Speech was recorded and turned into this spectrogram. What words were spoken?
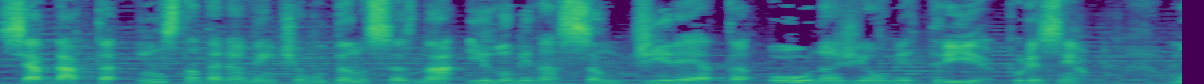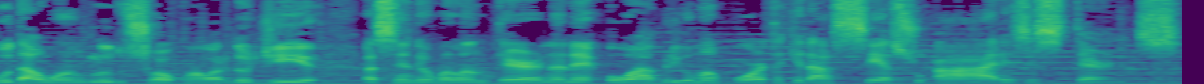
se adapta instantaneamente a mudanças na iluminação direta ou na geometria, por exemplo mudar o ângulo do sol com a hora do dia, acender uma lanterna, né, ou abrir uma porta que dá acesso a áreas externas.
